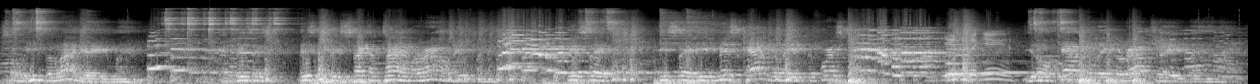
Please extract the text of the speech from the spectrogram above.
So he's a liar, amen. And this is this is his second time around, amen. He said he said he miscalculated the first time. It again. You don't calculate the rapture, amen.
